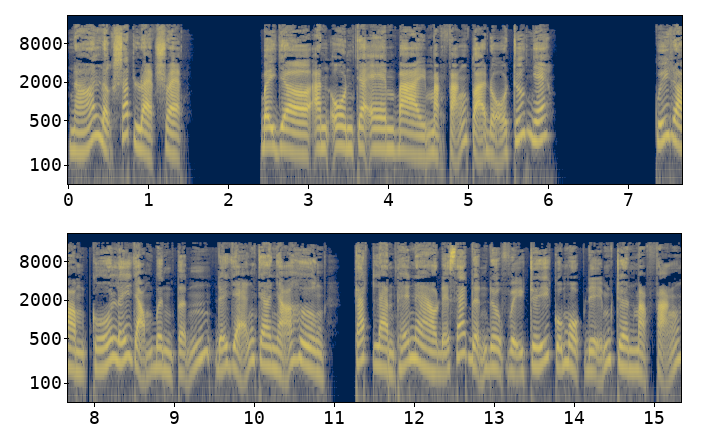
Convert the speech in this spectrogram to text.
Nó lật sách loạt soạt. Bây giờ anh ôn cho em bài mặt phẳng tọa độ trước nhé. Quý ròm cố lấy giọng bình tĩnh để giảng cho nhỏ Hường cách làm thế nào để xác định được vị trí của một điểm trên mặt phẳng.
